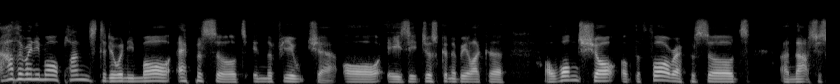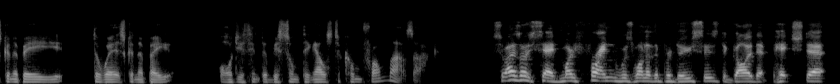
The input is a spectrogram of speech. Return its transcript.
are there any more plans to do any more episodes in the future, or is it just going to be like a, a one shot of the four episodes, and that's just going to be the way it's going to be, or do you think there'll be something else to come from that, Zak? So as I said, my friend was one of the producers, the guy that pitched it.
